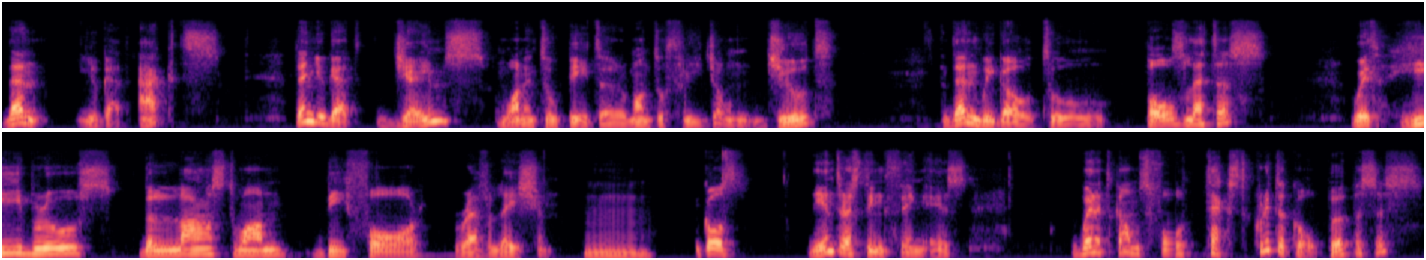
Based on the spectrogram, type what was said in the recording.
Then you get Acts. Then you get James, 1 and 2 Peter, 1 to 3 John, Jude. Then we go to Paul's letters with Hebrews, the last one before Revelation. Mm. Because the interesting thing is, when it comes for text critical purposes,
